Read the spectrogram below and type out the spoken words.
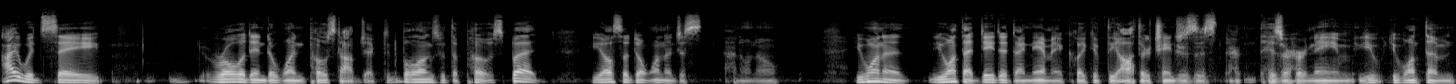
I would say roll it into one post object. It belongs with the post, but you also don't want to just I don't know. You want to you want that data dynamic. Like if the author changes his his or her name, you you want them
